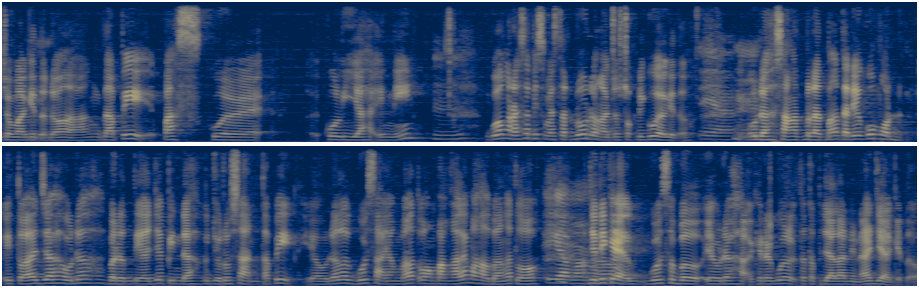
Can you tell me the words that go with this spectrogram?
cuma gitu doang. Tapi pas gue kuliah ini gue ngerasa di semester 2 udah gak cocok di gue gitu. Iya. Udah sangat berat banget. Tadi gue mau itu aja udah berhenti aja pindah ke jurusan. Tapi ya udahlah gue sayang banget. Uang pangkalnya mahal banget loh. Iya mahal. Jadi kayak gue sebel ya udah akhirnya gue tetap jalanin aja gitu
